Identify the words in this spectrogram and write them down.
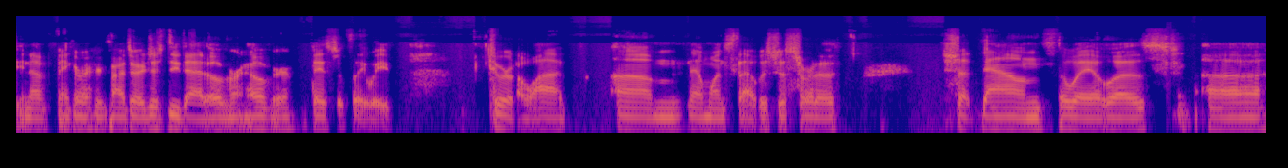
you know, make a record, go on tour, just do that over and over. Basically, we toured a lot. Um, and once that was just sort of shut down the way it was, uh,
